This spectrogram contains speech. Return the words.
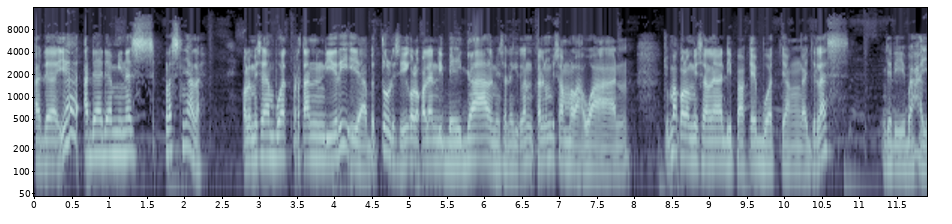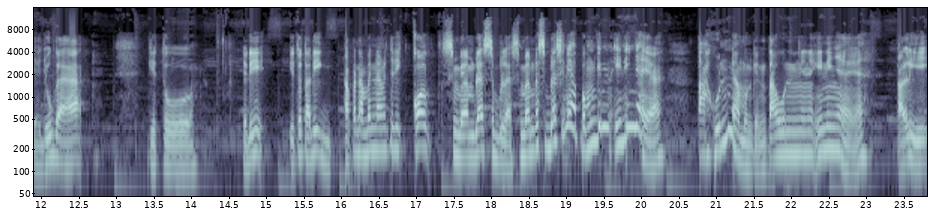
ada ya ada ada minus plusnya lah kalau misalnya buat pertahanan diri ya betul sih. Kalau kalian dibegal misalnya gitu kan kalian bisa melawan. Cuma kalau misalnya dipakai buat yang nggak jelas jadi bahaya juga. Gitu. Jadi itu tadi apa namanya namanya tadi? Colt 1911 1911 ini apa? Mungkin ininya ya. Tahunnya mungkin. Tahunnya ininya ya. Kali.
